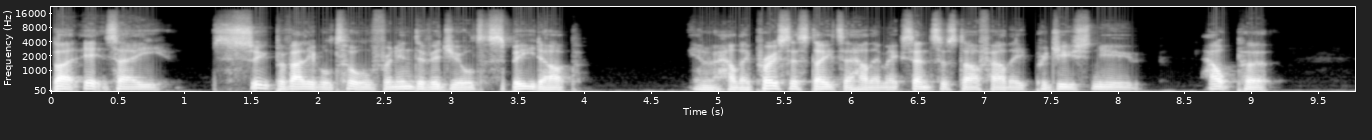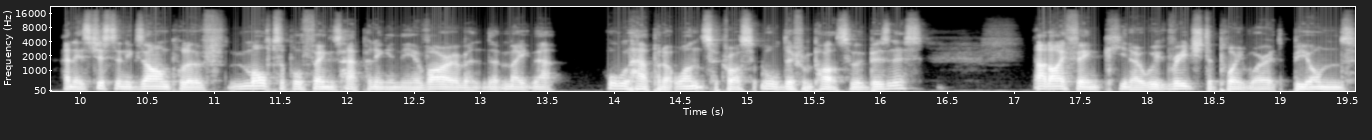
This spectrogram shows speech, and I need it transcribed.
but it's a super valuable tool for an individual to speed up you know how they process data how they make sense of stuff how they produce new output. And it's just an example of multiple things happening in the environment that make that all happen at once across all different parts of a business. And i think you know we've reached a point where it's beyond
